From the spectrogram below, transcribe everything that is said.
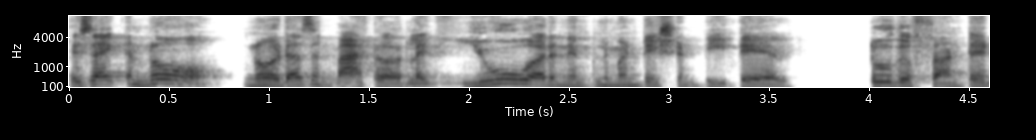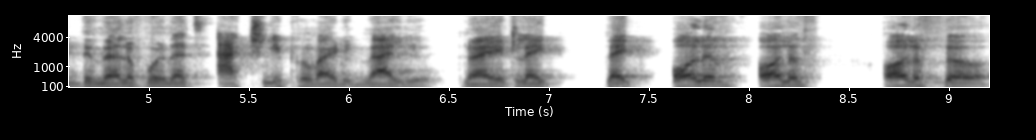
it's like, no, no, it doesn't matter. Like you are an implementation detail to the front end developer that's actually providing value, right? Like, like all of, all of, all of the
